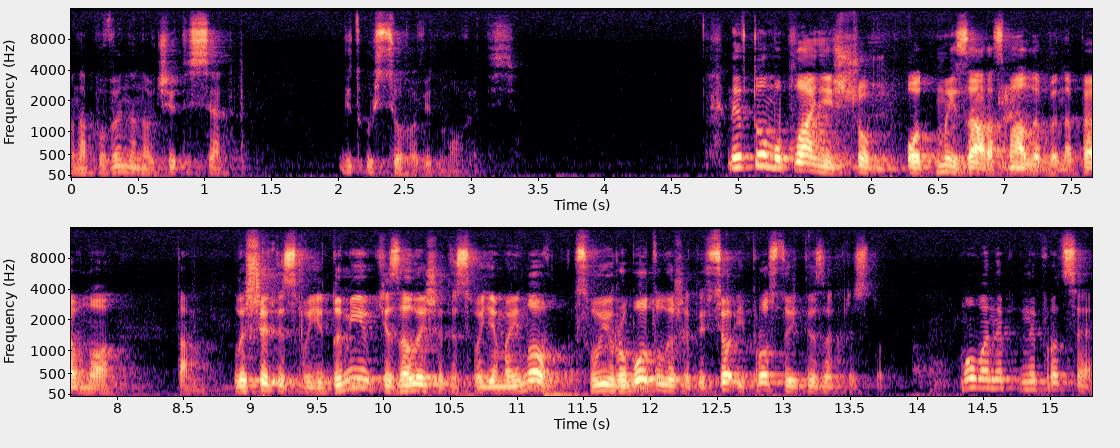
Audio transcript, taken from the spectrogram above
вона повинна навчитися від усього відмовитися. Не в тому плані, що от ми зараз мали би, напевно, там, лишити свої домівки, залишити своє майно, свою роботу лишити, все, і просто йти за Христом. Мова не, не про це.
